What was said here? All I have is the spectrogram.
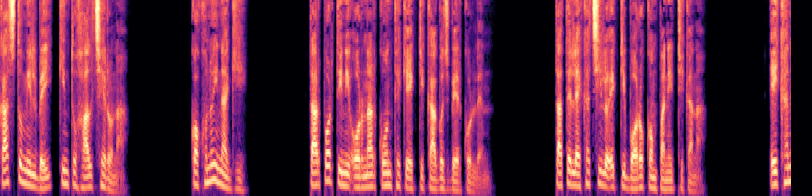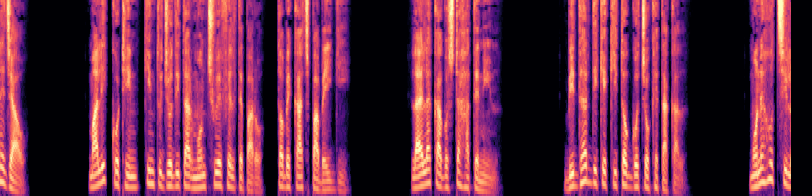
কাজ তো মিলবেই, কিন্তু হাল ছেড়ো না। কখনোই না ঘি। তারপর তিনি ওরনার কোণ থেকে একটি কাগজ বের করলেন। তাতে লেখা ছিল একটি বড় কোম্পানির ঠিকানা। এইখানে যাও। মালিক কঠিন, কিন্তু যদি তার মন ছুঁয়ে ফেলতে পারো, তবে কাজ পাবেই গি। লায়লা কাগজটা হাতে নীল। বৃদ্ধার দিকে কৃতজ্ঞ চোখে তাকাল। মনে হচ্ছিল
